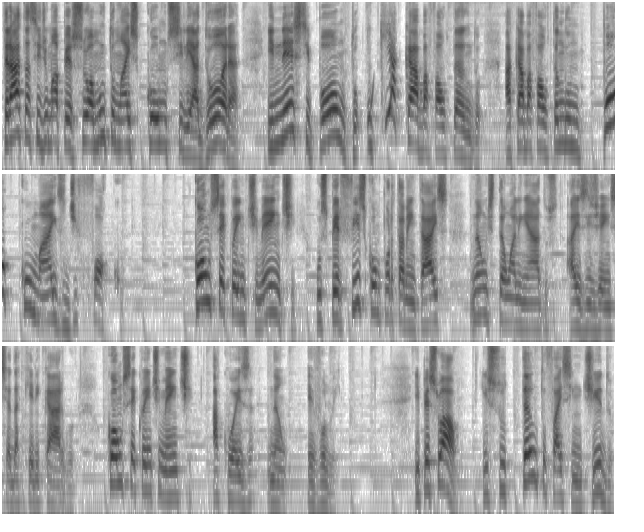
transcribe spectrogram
Trata-se de uma pessoa muito mais conciliadora e nesse ponto, o que acaba faltando? Acaba faltando um pouco mais de foco. Consequentemente, os perfis comportamentais não estão alinhados à exigência daquele cargo. Consequentemente, a coisa não evolui. E pessoal, isso tanto faz sentido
